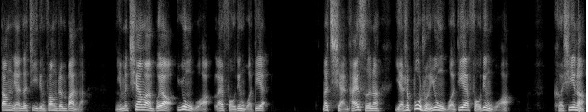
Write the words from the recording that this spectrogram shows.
当年的既定方针办的，你们千万不要用我来否定我爹。那潜台词呢，也是不准用我爹否定我。可惜呢，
